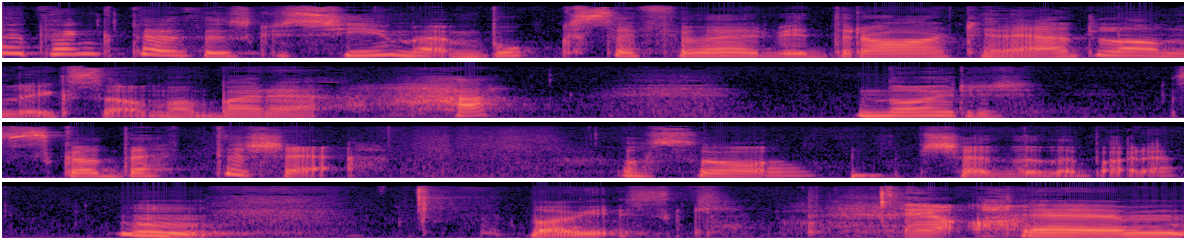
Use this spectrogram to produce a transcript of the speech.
jeg tenkte at jeg skulle sy meg en bukse før vi drar til Nederland, liksom. Og bare Hæ? Når skal dette skje? Og så skjedde det bare. Magisk. Ja. Um,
